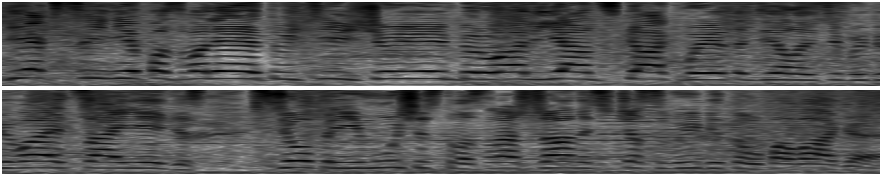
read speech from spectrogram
Хекс и не позволяет уйти еще и Эмберу. Альянс, как вы это делаете? Выбивается Aegis. Все преимущество с Рошана сейчас выбито у Павага.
